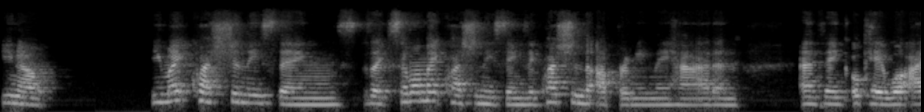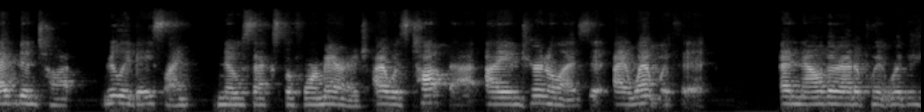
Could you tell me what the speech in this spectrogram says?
you know, you might question these things. Like someone might question these things. They question the upbringing they had and and think, okay, well, I've been taught really baseline no sex before marriage. I was taught that. I internalized it. I went with it. And now they're at a point where they're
